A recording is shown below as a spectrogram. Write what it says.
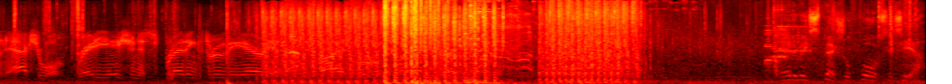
One, actual. Radiation is spreading through the area. Enemy special forces here.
